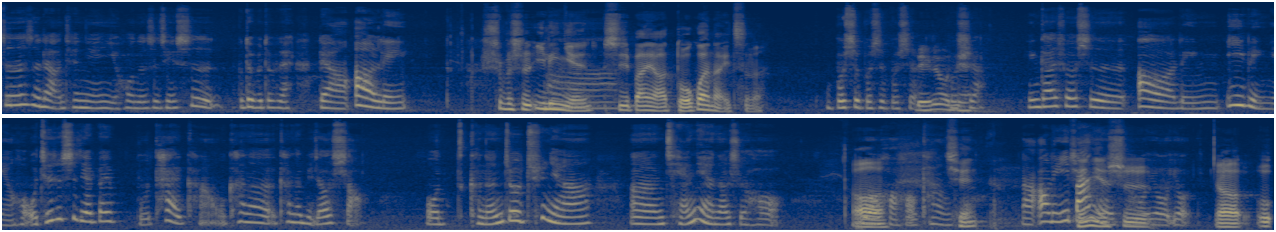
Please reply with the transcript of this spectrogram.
真的是两千年以后的事情，是不对不对不对，两二零是不是一零年啊西班牙夺冠那一次呢？不是不是不是06不是，应该说是二零一零年后。我其实世界杯不太看，我看的看的比较少。我可能就去年啊，嗯，前年的时候有哦，好好看过。前啊，二零一八年是有有呃，俄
